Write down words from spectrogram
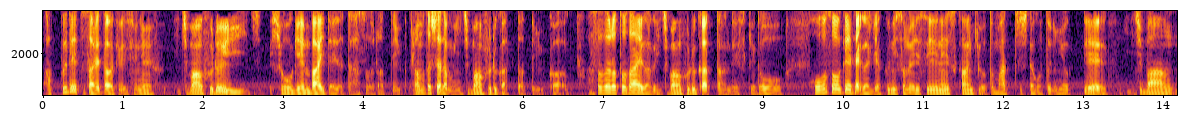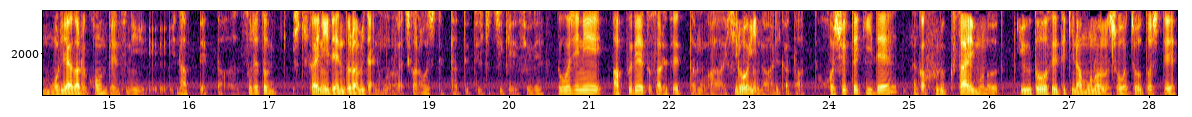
アップデートされたわけですよね。一番古い表現媒体だった朝ドラっていうドラマとしては多分一番古かったっていうか朝ドラと大学が一番古かったんですけど放送形態が逆にその SNS 環境とマッチしたことによって一番盛り上がるコンテンツになってった。それと引き換えに連ドラみたいなものが力落ちてったって時期ですよね。同時にアップデートされてったのがヒロインの在り方保守的でなんか古臭いもの優等生的なものの象徴として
